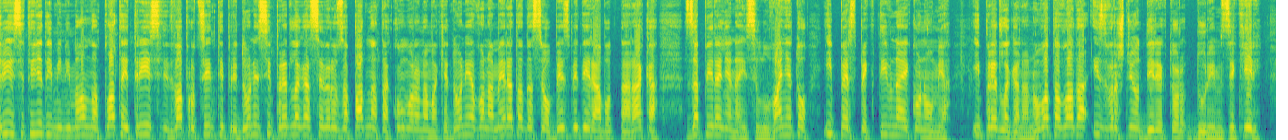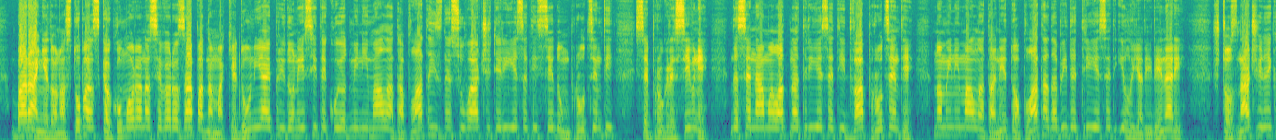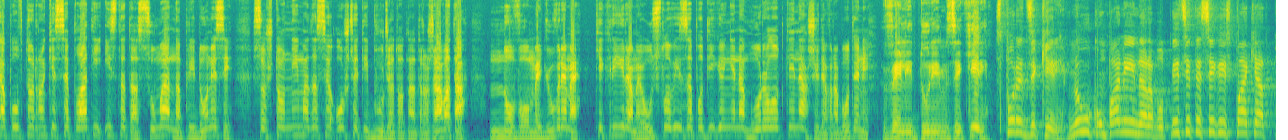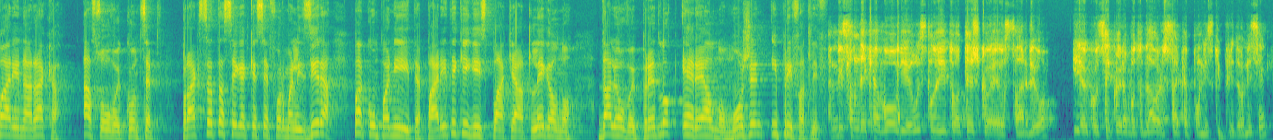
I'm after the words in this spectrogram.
30.000 минимална плата и 32% придонеси предлага Северозападната комора на Македонија во намерата да се обезбеди работна рака, запирање на иселувањето и перспективна економија и предлага на новата влада извршниот директор Дурим Зекири. Барањето на Стопанска комора на Северозападна Македонија е придонесите кои од минималната плата изнесуваат 47% се прогресивни, да се намалат на 32%, но минималната нето плата да биде 30.000 денари, што значи дека повторно ќе се плати истата сума на придонеси, со што нема да се оштети буџетот на државата, но во меѓувреме ќе креираме услови за подигање на моралот кај нашите вработени. Вели Дурим Зекири. Според Зекири, многу компании компании на работниците сега исплаќаат пари на рака, а со овој концепт праксата сега ќе се формализира, па компаниите парите ќе ги исплаќаат легално. Дали овој предлог е реално можен и прифатлив? Мислам дека во овие услови тоа тешко е остварливо, иако секој работодавач сака пониски придониси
